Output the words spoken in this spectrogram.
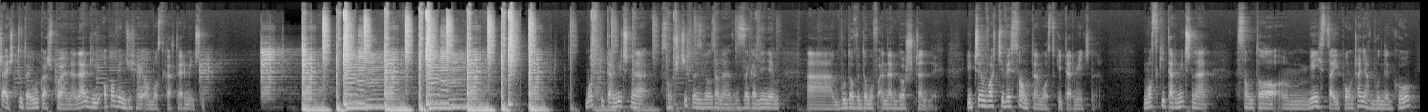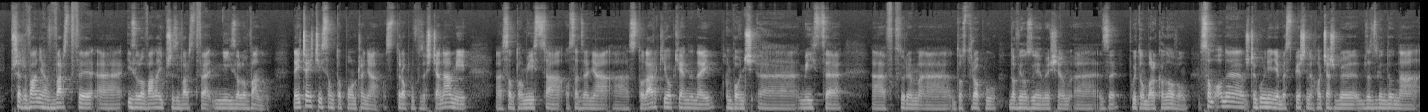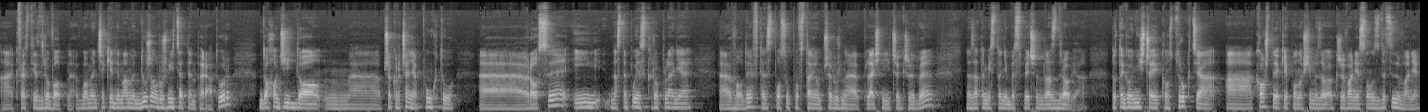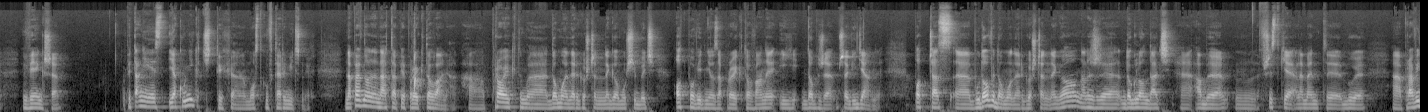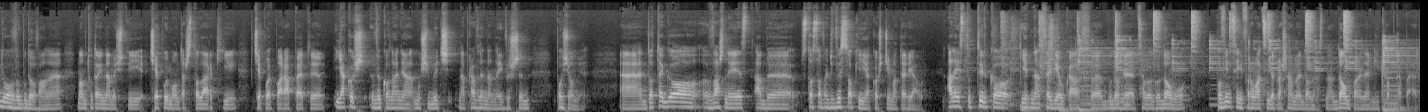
Cześć, tutaj Łukasz Pełen Energii. Opowiem dzisiaj o mostkach termicznych. Mostki termiczne są ściśle związane z zagadnieniem e, budowy domów energooszczędnych. I czym właściwie są te mostki termiczne? Mostki termiczne są to mm, miejsca i połączenia w budynku przerwania warstwy e, izolowanej przez warstwę nieizolowaną. Najczęściej są to połączenia stropów ze ścianami, są to miejsca osadzenia e, stolarki okiennej bądź e, miejsce, e, w którym e, do stropu dowiązujemy się e, z płytą balkonową. Są one szczególnie niebezpieczne chociażby ze względu na e, kwestie zdrowotne. W momencie, kiedy mamy dużą różnicę temperatur, dochodzi do mm, e, przekroczenia punktu e, rosy i następuje skroplenie e, wody. W ten sposób powstają przeróżne pleśni czy grzyby, zatem jest to niebezpieczne dla zdrowia. Do tego niszczeje konstrukcja, a koszty, jakie ponosimy za ogrzewanie, są zdecydowanie większe. Pytanie jest, jak unikać tych e, mostków termicznych? Na pewno na etapie projektowania. A projekt domu energooszczędnego musi być odpowiednio zaprojektowany i dobrze przewidziany. Podczas e, budowy domu energooszczędnego należy doglądać, e, aby wszystkie elementy były prawidłowo wybudowane. Mam tutaj na myśli ciepły montaż stolarki, ciepłe parapety. Jakość wykonania musi być naprawdę na najwyższym poziomie. E, Do tego ważne jest, aby stosować wysokiej jakości materiały. Ale jest to tylko jedna cegiełka w budowie całego domu. Po więcej informacji zapraszamy do nas na dompoenergii.pl.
